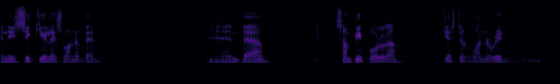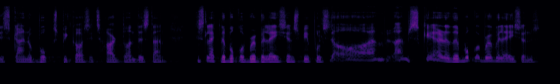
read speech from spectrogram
and Ezekiel is one of them. And uh, some people uh, just don't want to read this kind of books because it's hard to understand. Just like the book of Revelations, people say, Oh, I'm, I'm scared of the book of Revelations.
